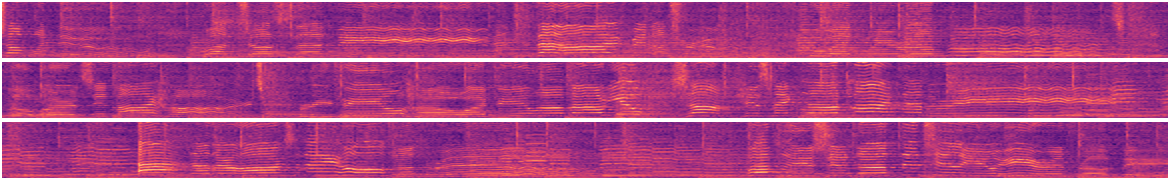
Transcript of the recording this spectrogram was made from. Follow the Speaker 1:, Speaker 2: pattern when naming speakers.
Speaker 1: someone new, but just that me. meu.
